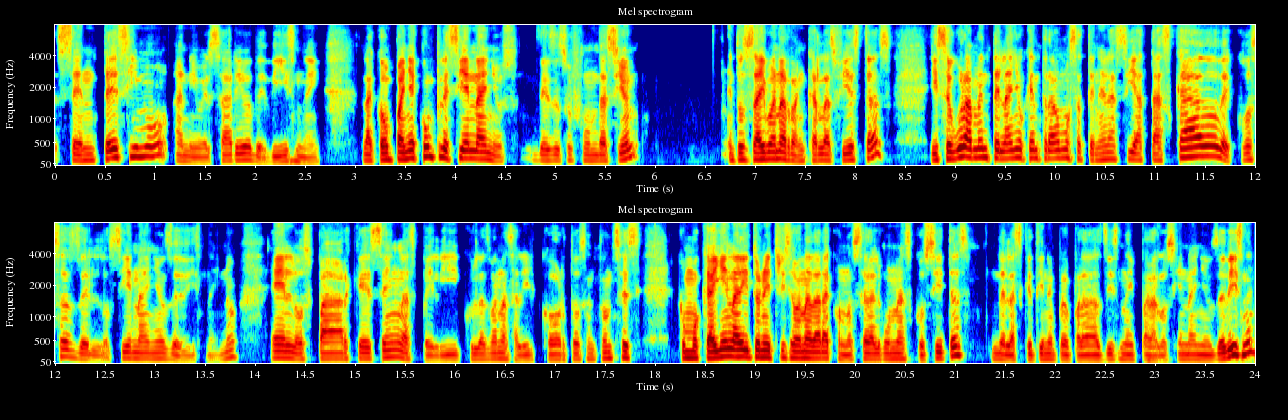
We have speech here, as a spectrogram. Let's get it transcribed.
centésimo aniversario de Disney. La compañía cumple 100 años desde su fundación entonces ahí van a arrancar las fiestas y seguramente el año que entra vamos a tener así atascado de cosas de los 100 años de Disney, ¿no? En los parques, en las películas, van a salir cortos. Entonces, como que ahí en la D23 se van a dar a conocer algunas cositas de las que tiene preparadas Disney para los 100 años de Disney.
